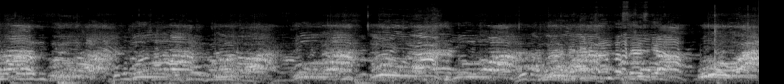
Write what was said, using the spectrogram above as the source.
Pua! Pua! Pua!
